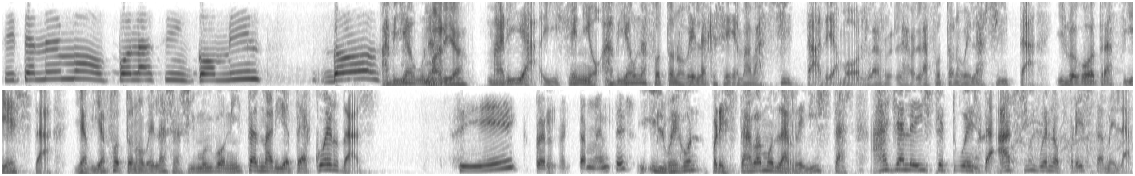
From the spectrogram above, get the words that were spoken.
Sí, tenemos por las 5002. Había una. María. María y genio, había una fotonovela que se llamaba Cita de Amor, la, la- la fotonovela Cita, y luego otra fiesta, y había fotonovelas así muy bonitas, María, ¿te acuerdas? Sí, perfectamente. Y, y luego prestábamos las revistas. Ah, ya leíste tú esta. Ah, sí, bueno, préstamela,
